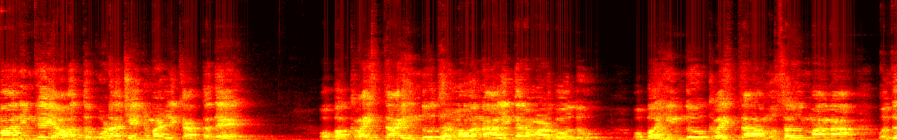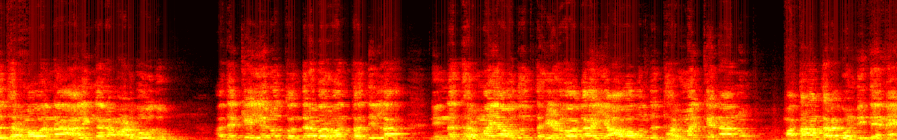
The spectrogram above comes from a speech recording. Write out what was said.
ಧರ್ಮ ನಿಮಗೆ ಯಾವತ್ತೂ ಕೂಡ ಚೇಂಜ್ ಮಾಡ್ಲಿಕ್ಕೆ ಆಗ್ತದೆ. ಒಬ್ಬ ಕ್ರೈಸ್ತ ಹಿಂದೂ ಧರ್ಮವನ್ನ ಆಲಿಂಗನ ಮಾಡಬಹುದು ಒಬ್ಬ ಹಿಂದೂ ಕ್ರೈಸ್ತ ಮುಸಲ್ಮಾನ ಒಂದು ಧರ್ಮವನ್ನ ಆಲಿಂಗನ ಮಾಡಬಹುದು ಅದಕ್ಕೆ ಏನು ತೊಂದರೆ ಬರುವಂತದ್ದಿಲ್ಲ. ನಿನ್ನ ಧರ್ಮ ಯಾವುದು ಅಂತ ಹೇಳುವಾಗ ಯಾವ ಒಂದು ಧರ್ಮಕ್ಕೆ ನಾನು ಮತಾಂತರಗೊಂಡಿದ್ದೇನೆ,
